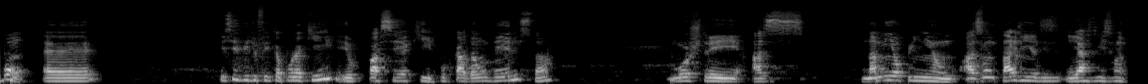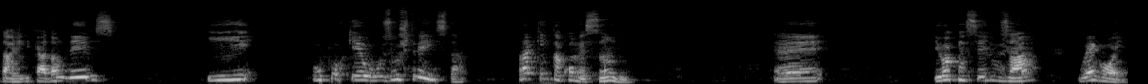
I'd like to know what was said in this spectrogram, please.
Bom, é, esse vídeo fica por aqui. Eu passei aqui por cada um deles, tá? Mostrei as, na minha opinião, as vantagens e as desvantagens de cada um deles e o porquê eu uso os três, tá? Para quem está começando, é, eu aconselho usar o Egoi,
